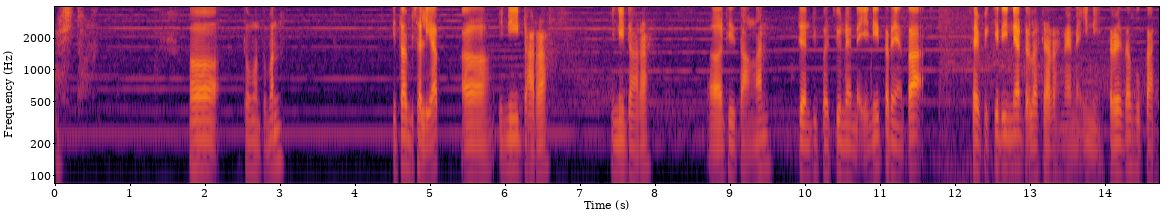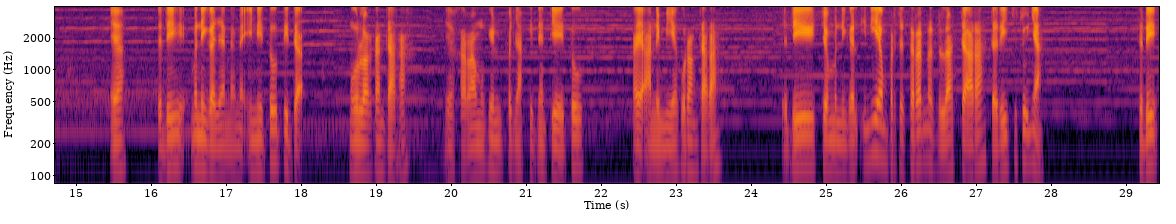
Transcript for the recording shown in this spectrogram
Astagfirullah. Eh, teman-teman, kita bisa lihat eh, ini darah, ini darah eh, di tangan dan di baju nenek ini ternyata saya pikir ini adalah darah nenek ini, ternyata bukan, ya. Jadi meninggalnya nenek ini tuh tidak mengeluarkan darah, ya karena mungkin penyakitnya dia itu kayak anemia kurang darah. Jadi dia meninggal. Ini yang berceceran adalah darah dari cucunya. Jadi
